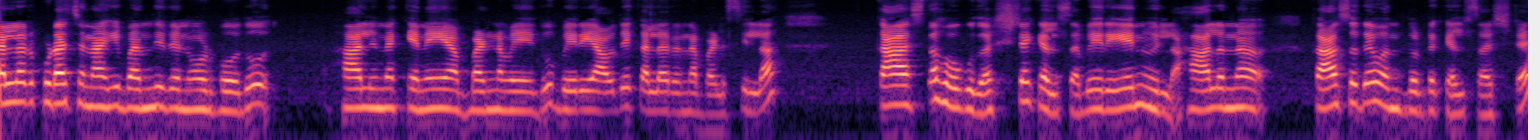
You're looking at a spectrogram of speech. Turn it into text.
ಕಲರ್ ಕೂಡ ಚೆನ್ನಾಗಿ ಬಂದಿದೆ ನೋಡ್ಬೋದು. ಹಾಲಿನ ಕೆನೆಯ ಬಣ್ಣವೇ ಇದು, ಬೇರೆ ಯಾವುದೇ ಕಲರನ್ನು ಬಳಸಿಲ್ಲ. ಕಾಸ್ತಾ ಹೋಗುದು, ಅಷ್ಟೇ ಕೆಲಸ, ಬೇರೆ ಏನೂ ಇಲ್ಲ. ಹಾಲನ್ನು ಕಾಸೋದೇ ಒಂದು ದೊಡ್ಡ ಕೆಲಸ ಅಷ್ಟೇ.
